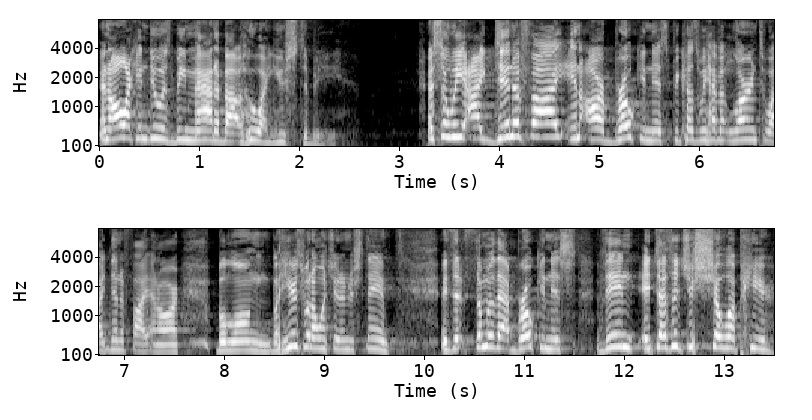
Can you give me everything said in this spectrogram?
and all I can do is be mad about who I used to be. And so we identify in our brokenness because we haven't learned to identify in our belonging. But here's what I want you to understand is that some of that brokenness, then it doesn't just show up here.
